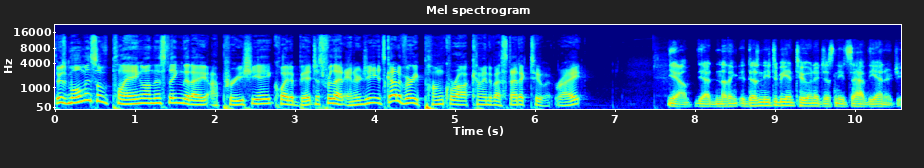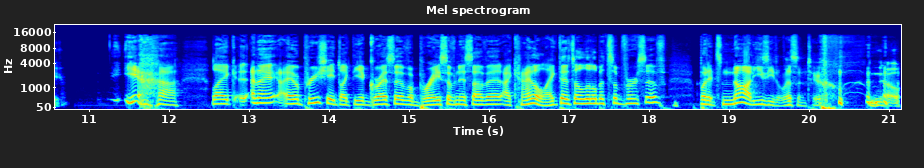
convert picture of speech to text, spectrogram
there's moments of playing on this thing that I appreciate quite a bit just for that energy. It's got a very punk rock kind of aesthetic to it, right? Yeah, yeah. Nothing. It doesn't need to be in tune. It just needs to have the energy. Yeah. Like and I, I appreciate like the aggressive abrasiveness of it. I kind of like that it's a little bit subversive, but it's not easy to listen to. no.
